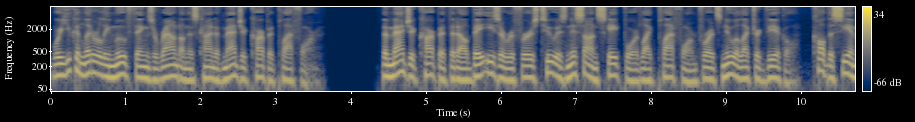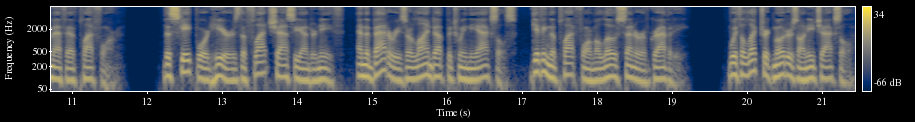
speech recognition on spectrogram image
where you can literally move things around on this kind of magic carpet platform. The magic carpet that Albaisa refers to is Nissan's skateboard like platform for its new electric vehicle, called the CMF-EV platform. The skateboard here is the flat chassis underneath, and the batteries are lined up between the axles, giving the platform a low center of gravity. With electric motors on each axle,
